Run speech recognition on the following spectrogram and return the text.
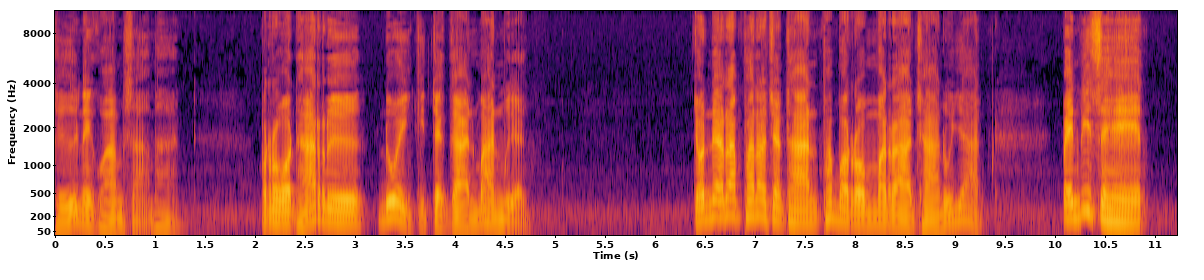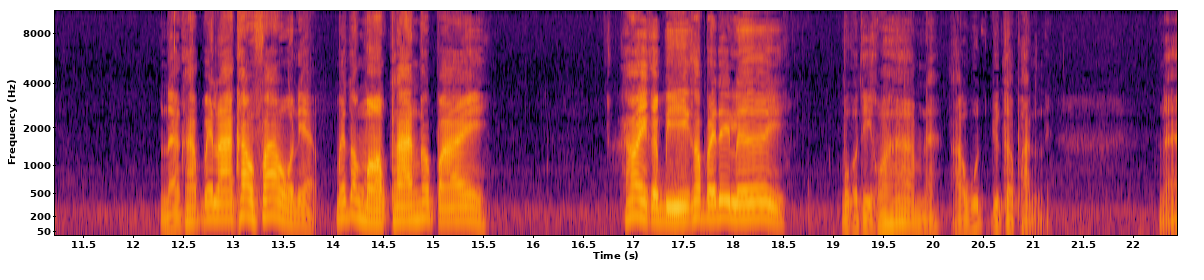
ถือในความสามารถ โปรดหารือด้วยกิจการบ้านเมือง จนได้รับพระราชทานพระบรมราชานุญาต เป็นพิเศษนะครับ เวลาเข้าเฝ้าเนี่ย ไม่ต้องหมอบคลานเข้าไป ห้อยกระบี่เข้าไปได้เลย ปกติเขาห้ามนะ อาวุธยุทธภัณฑ์นะ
